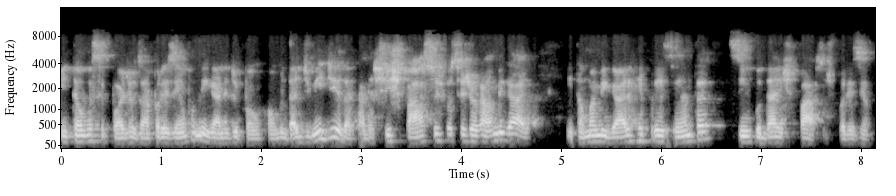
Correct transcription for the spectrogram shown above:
Então você pode usar, por exemplo, migalha de pão como unidade de medida. A cada X passos você jogar uma migalha. Então uma migalha representa 5, 10 passos, por exemplo.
